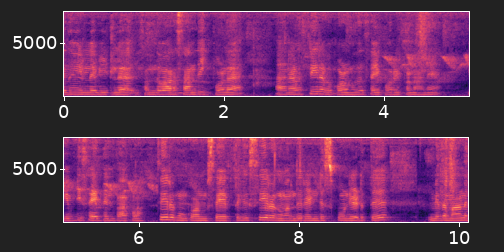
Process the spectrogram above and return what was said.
எதுவும் இல்லை வீட்டில். இந்த வாரம் சந்தைக்கு போகல. அதனால் சீரக குழம்பு தான் செய்ய போகிறேன் இப்போ நான். எப்படி செய்யறதுன்னு பார்க்கலாம். சீரகம் குழம்பு செய்கிறதுக்கு சீரகம் வந்து ரெண்டு ஸ்பூன் எடுத்து மிதமான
